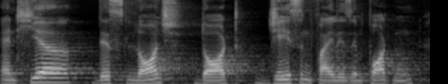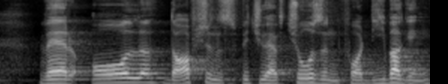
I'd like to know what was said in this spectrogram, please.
and here this launch.json file is important where all the options which you have chosen for debugging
